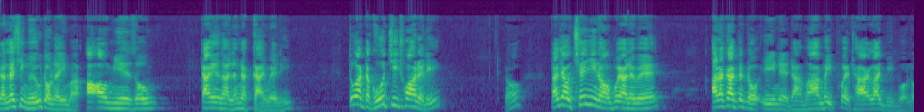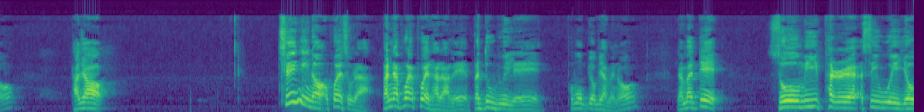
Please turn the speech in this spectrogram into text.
ဒါလက်ရှိຫນွေဥတော်လည်းမှာအအောင်မြင်ဆုံးတိုင်းရင်းသားလက်နက်ကင်ပဲလीသူကတကိုးကြီးထွားတယ်လीနော်ဒါကြောင့်ချင်းညီတော်အဖွဲ့ကလည်းပဲအာရကတက်တော်အေးနဲ့ဒါမဟာမိတ်ဖွဲ့ထားလိုက်ပြီပေါ့နော်ဒါကြောင့်ချင်းညီတော်အဖွဲ့ဆိုတာဘယ်နှဖွဲ့ဖွဲ့ထားတာလဲဘသူတွေလဲဘုံဘုံပြောပြမယ်နော်နံပါတ်1ဇိုမီဖရယ်အစီဝေယုံ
